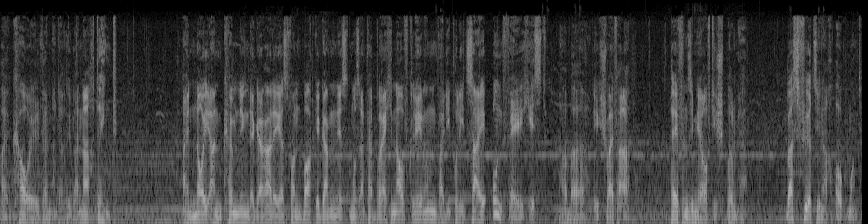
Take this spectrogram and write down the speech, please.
Bei Cowell, wenn man darüber nachdenkt. Ein Neuankömmling, der gerade erst von Bord gegangen ist, muss ein Verbrechen aufklären, weil die Polizei unfähig ist. Aber ich schweife ab. Helfen Sie mir auf die Sprünge. Was führt Sie nach Oakmont?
